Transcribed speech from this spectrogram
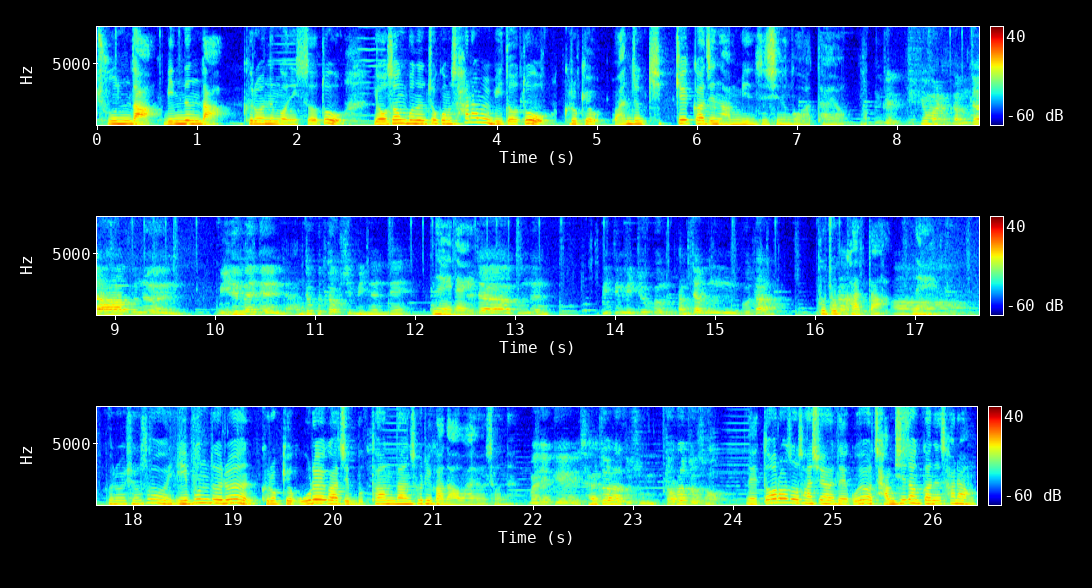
준다, 믿는다. 그러는 건 있어도 여성분은 조금 사람을 믿어도 그렇게 완전 깊게까지는 안 믿으시는 것 같아요. 그러니까 쉽게 말해서 남자분은 믿으면은 한도 끝도 없이 믿는데 네네. 여자분은 믿음이 조금 남자분보다 부족하다. 아, 네. 그러셔서 이분들은 그렇게 오래 가지 못한다는 소리가 나와요, 저는. 만약에 살더라도 좀 떨어져서 네, 떨어져 사셔야 되고요. 잠시 잠깐의 사랑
